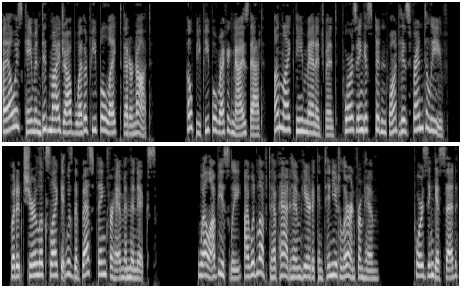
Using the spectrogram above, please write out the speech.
I always came and did my job whether people liked that or not. Hope people recognize that. Unlike team management, Porzingis didn't want his friend to leave. But it sure looks like it was the best thing for him and the Knicks. Well obviously, I would love to have had him here to continue to learn from him. Porzingis said,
